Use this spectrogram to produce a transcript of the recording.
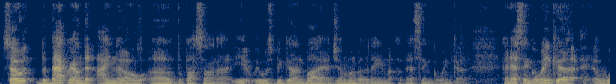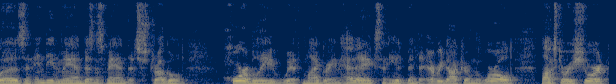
So the background that I know of Vipassana, it, it was begun by a gentleman by the name of S.N. Goenka. And S.N. Goenka was an Indian man, businessman that struggled horribly with migraine headaches and he had been to every doctor in the world. Long story short,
